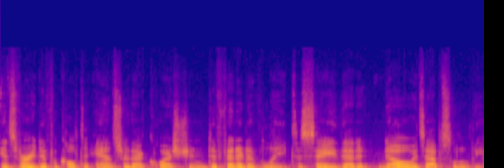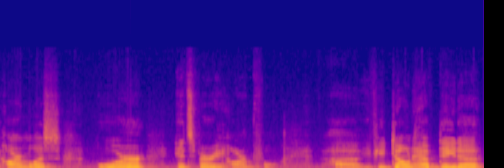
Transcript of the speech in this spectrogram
it's very difficult to answer that question definitively to say that it, no, it's absolutely harmless or it's very harmful. Uh, if you don't have data,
